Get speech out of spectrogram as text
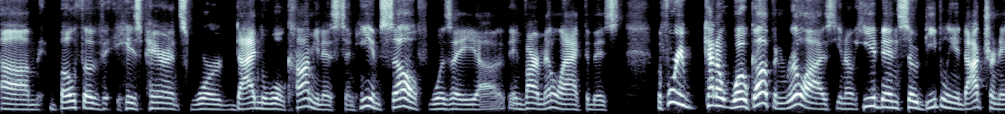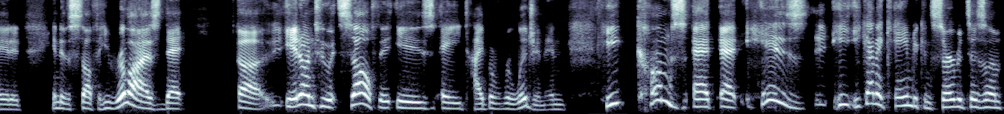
Um, both of his parents were dyed in the wool communists, and he himself was a uh, environmental activist before he kind of woke up and realized, you know, he had been so deeply indoctrinated into the stuff that he realized that uh, it unto itself is a type of religion. And he comes at at his he he kind of came to conservatism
